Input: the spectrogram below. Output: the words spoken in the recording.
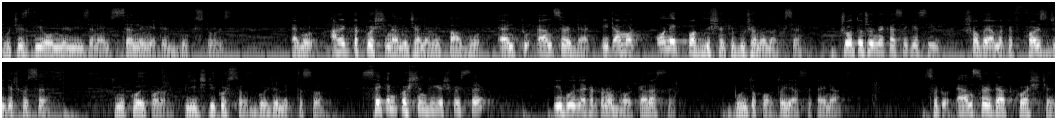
which is the only reason I'm selling it in bookstores. এবং আরেকটা কোয়েশ্চেন আমি জানি আমি পাবো অ্যান্ড টু অ্যান্সার দ্যাট এটা আমার অনেক পাবলিশারকে বোঝানো লাগছে যতজনের কাছে গেছি সবাই আমাকে ফার্স্ট জিজ্ঞেস করছে তুমি কই পড়ো পিএইচডি করছো বই যে লিখতেছো সেকেন্ড কোয়েশ্চেন জিজ্ঞেস করছে এই বই লেখার কোনো দরকার আছে বই তো কতই আছে তাই না সো টু অ্যান্সার দ্যাট কোয়েশ্চেন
